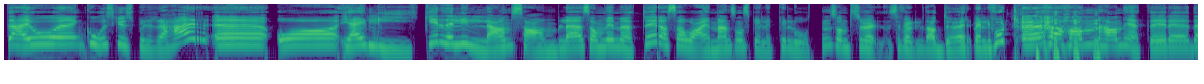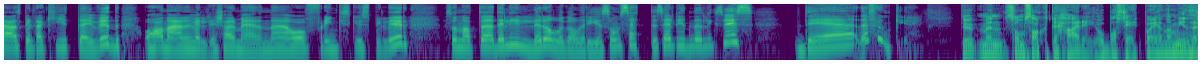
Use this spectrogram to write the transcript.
det er jo eh, gode skuespillere her, eh, og jeg liker det lille ensemblet som vi møter. Altså Wyman som spiller piloten, som selvfølgelig da dør veldig fort. Eh, han, han heter Det er spilt av Keith David, og han er en veldig sjarmerende og flink skuespiller. Sånn at det lille rollegalleriet som settes helt innledningsvis, det, det funker. Du, men som sagt, det her er jo basert på en av mine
